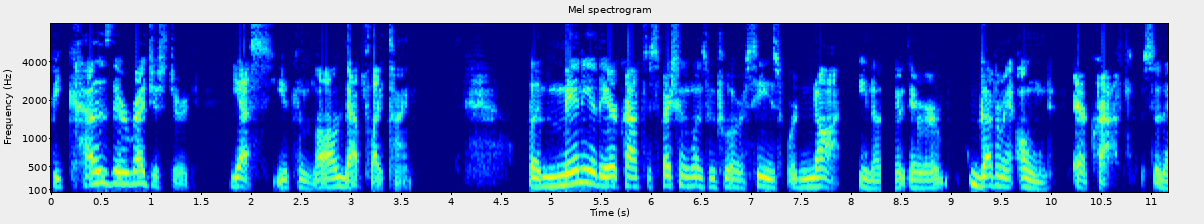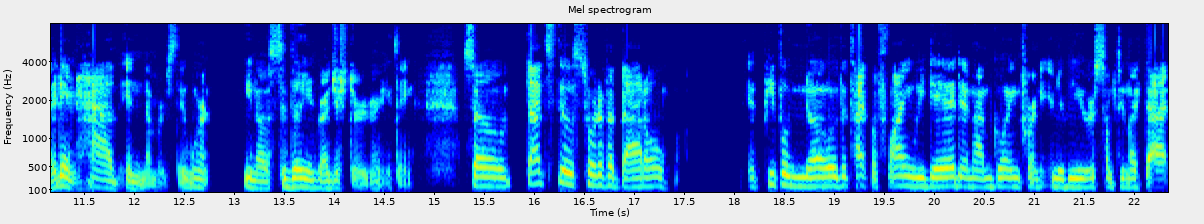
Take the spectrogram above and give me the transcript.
because they're registered, yes, you can log that flight time. But many of the aircraft, especially the ones we flew overseas, were not. You know, they, were government owned aircraft, so they didn't have N numbers. They weren't, you know, civilian registered or anything. So that's still sort of a battle. If people know the type of flying we did, and I'm going for an interview or something like that,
